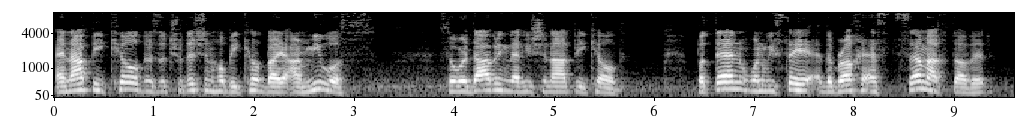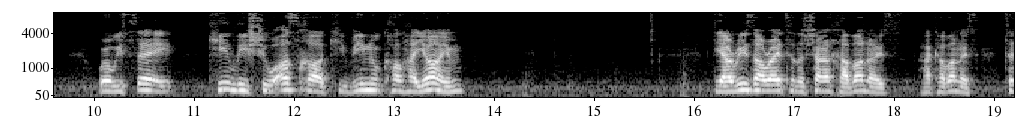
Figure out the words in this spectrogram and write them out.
and not be killed. There's a tradition he'll be killed by Armilus, so we're davening that he should not be killed. But then when we say the bracha es tzemach David, where we say ki lishu ascha kivinu kal hayoim, the Arizal writes in the Shar Hakavanos, One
